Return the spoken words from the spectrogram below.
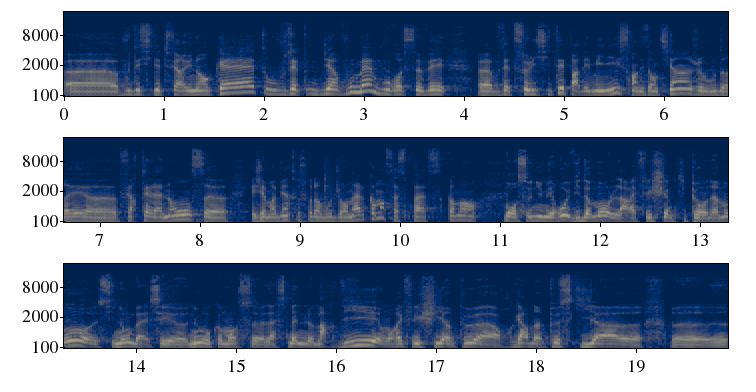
Euh, vous décidez de faire une enquête ou vous êtes ou bien vous-même vous recevez, vous êtes sollicité par des ministres en disant tiens je voudrais faire telle annonce et j'aimerais bien que ce soit dans votre journal. Comment ça se passe? Comment? Bon, ce numéro évidemment on l'a réfléchi un petit peu en amont. Sinon, ben, c'est nous on commence la semaine le mardi, et on réfléchit un peu, à, on regarde un peu ce qu'il y a, euh, euh,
